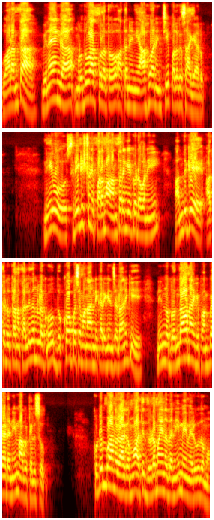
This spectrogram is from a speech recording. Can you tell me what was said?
వారంతా వినయంగా మృదువాక్కులతో అతనిని ఆహ్వానించి పలుకసాగారు. నీవు శ్రీకృష్ణుని పరమ అంతరంగికుడవని అందుకే అతడు తన తల్లిదండ్రులకు దుఃఖోపశమనాన్ని కలిగించడానికి నిన్ను బృందావనానికి పంపాడని మాకు తెలుసు. కుటుంబానురాగము అతి దృఢమైనదని మేము ఎరుగుదము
